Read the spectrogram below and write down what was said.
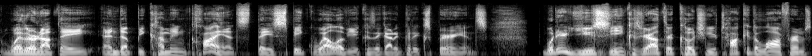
whether or not they end up becoming clients, they speak well of you because they got a good experience. What are you seeing? Because you're out there coaching, you're talking to law firms.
